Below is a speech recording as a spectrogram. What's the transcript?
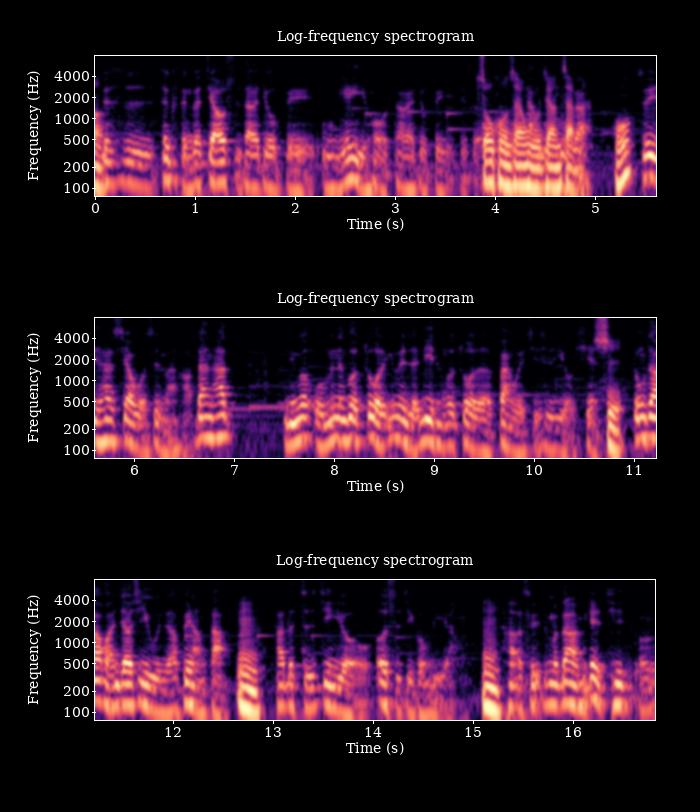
啊，就是这个整个礁石大概就被五年以后大概就被这个周孔珊瑚这样占满，哦，所以它的效果是蛮好，但是它能够我们能够做的，因为人力能够做的范围其实有限，是。东沙环礁系湖你知道非常大，嗯，它的直径有二十几公里啊，嗯，啊，所以这么大的面积我们。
